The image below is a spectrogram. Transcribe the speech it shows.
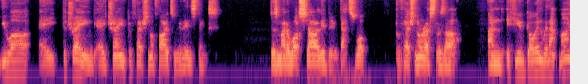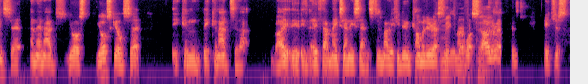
you are a portraying a trained professional fighter with instincts. Doesn't matter what style you do. That's what professional wrestlers are. And if you go in with that mindset and then add your your skill set, it can it can add to that, right? If, if that makes any sense. Doesn't matter if you're doing comedy wrestling, doesn't matter what perfect style of wrestling. It's just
